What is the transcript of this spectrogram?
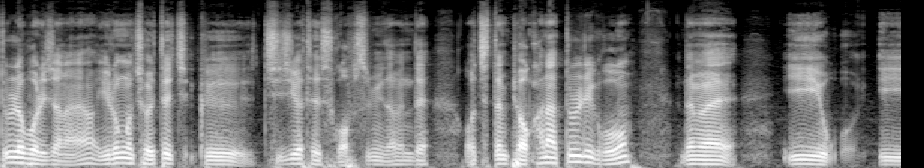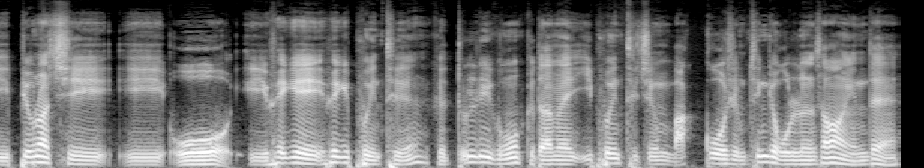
뚫려버리잖아요. 이런 건 절대 지, 그 지지가 될 수가 없습니다. 근데 어쨌든 벽 하나 뚫리고 그 다음에 이, 이 피보나치 이 5, 이 회계, 회계 포인트 그 뚫리고 그 다음에 이 포인트 지금 맞고 지금 튕겨 오르는 상황인데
